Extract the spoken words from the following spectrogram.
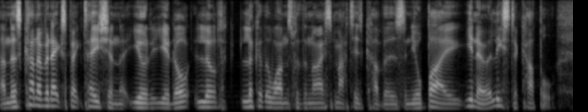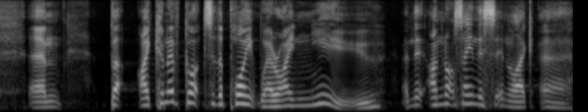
and there's kind of an expectation that you'll, you look, look at the ones with the nice matted covers, and you'll buy, you know, at least a couple. Um, but I kind of got to the point where I knew, and th- I'm not saying this in like, uh,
